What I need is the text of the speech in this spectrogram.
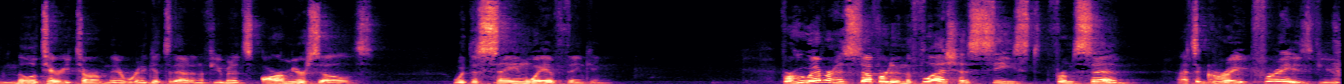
military term there. We're going to get to that in a few minutes. Arm yourselves with the same way of thinking. For whoever has suffered in the flesh has ceased from sin. That's a great phrase. If you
